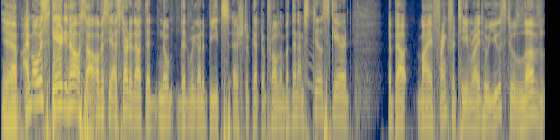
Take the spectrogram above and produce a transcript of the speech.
Yeah, I'm always scared, you know. So obviously, I started out that no, that we're going to beat uh, Stuttgart, no problem. But then I'm still scared about my Frankfurt team, right, who used to love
